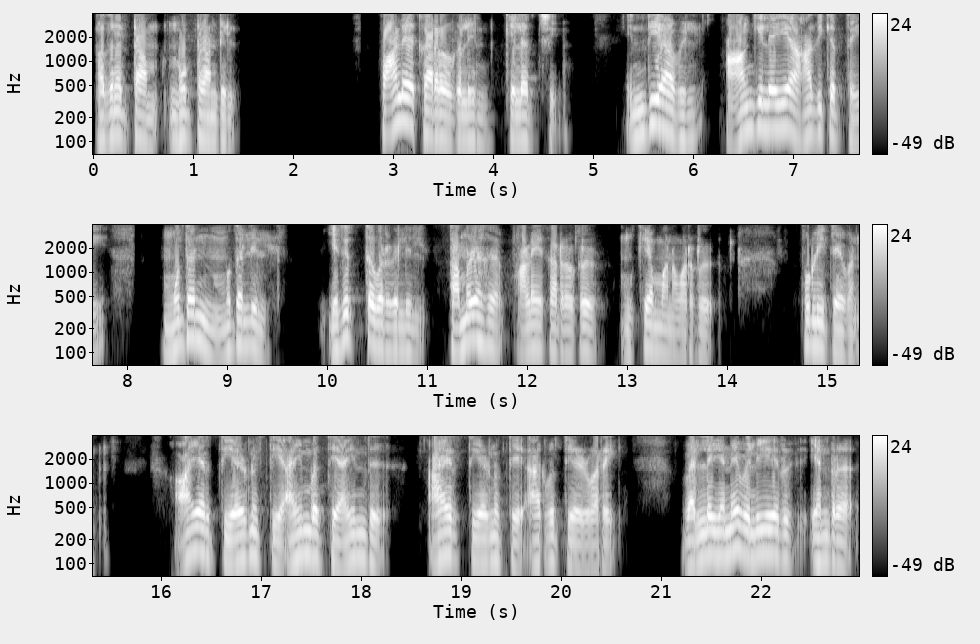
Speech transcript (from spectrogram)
பதினெட்டாம் நூற்றாண்டில். பாளையக்காரர்களின் கிளர்ச்சி. இந்தியாவில் ஆங்கிலேய ஆதிக்கத்தை முதன் முதலில் எதிர்த்தவர்களில் தமிழக பாளையக்காரர்கள் முக்கியமானவர்கள். புலிதேவன். ஆயிரத்தி எழுநூற்றி ஐம்பத்தி ஐந்து ஆயிரத்தி எழுநூற்றி அறுபத்தி ஏழு வரை. வெள்ளையனே வெளியேறு என்ற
